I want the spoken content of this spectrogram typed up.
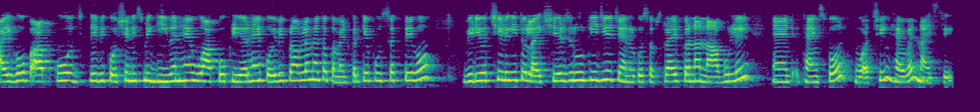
आई होप आपको जितने भी क्वेश्चन इसमें गिवन है, वो आपको क्लियर हैं। कोई भी प्रॉब्लम है तो कमेंट करके पूछ सकते हो। वीडियो अच्छी लगी तो लाइक शेयर ज़रूर कीजिए। चैनल को सब्सक्राइब करना ना भूलें। And thanks for watching have a nice day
